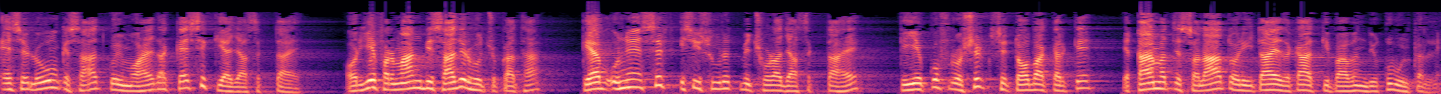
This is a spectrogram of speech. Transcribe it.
ایسے لوگوں کے ساتھ کوئی معاہدہ کیسے کیا جا سکتا ہے۔ اور یہ فرمان بھی صادر ہو چکا تھا کہ اب انہیں صرف اسی صورت میں چھوڑا جا سکتا ہے کہ یہ کفر و شرک سے توبہ کر کے اقامت سلاد اور اتائے زکوٰۃ کی پابندی قبول کر لیں۔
